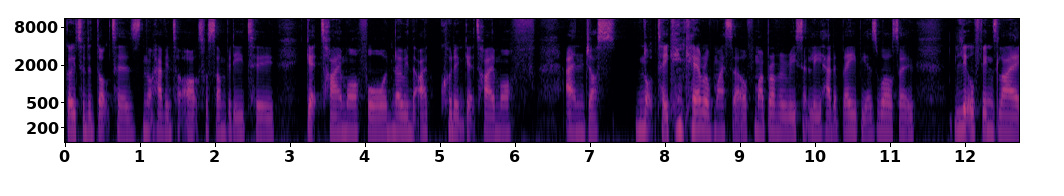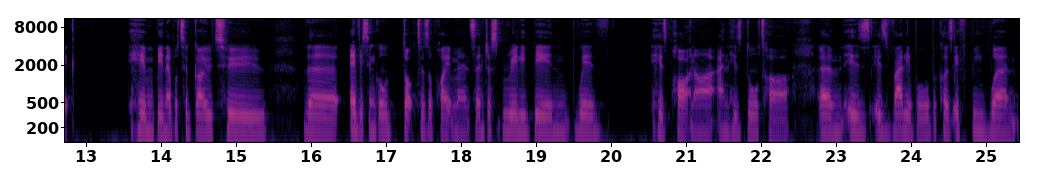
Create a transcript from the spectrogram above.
go to the doctors, not having to ask for somebody to get time off or knowing that I couldn't get time off and just not taking care of myself. My brother recently had a baby as well, so little things like him being able to go to the every single doctor's appointments and just really being with his partner and his daughter um, is is valuable because if we weren't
